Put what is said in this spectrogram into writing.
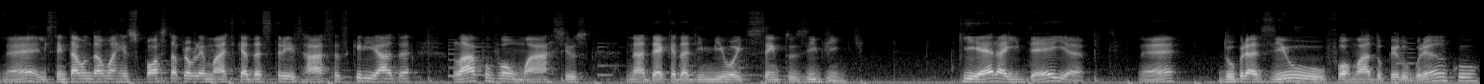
né, eles tentavam dar uma resposta à problemática das três raças criada lá por Von Márcios na década de 1820, que era a ideia, né, do Brasil formado pelo branco,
